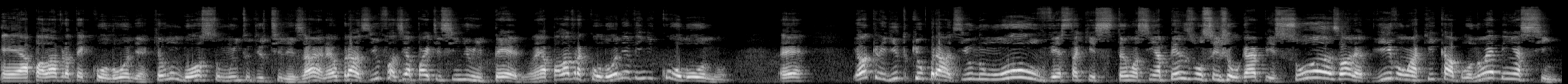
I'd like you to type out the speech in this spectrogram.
é a palavra até colônia, que eu não gosto muito de utilizar. Né? O Brasil fazia parte sim de um império. Né? A palavra colônia vem de colono. É, eu acredito que o Brasil não houve essa questão assim, apenas você jogar pessoas, olha, vivam aqui, acabou. Não é bem assim.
